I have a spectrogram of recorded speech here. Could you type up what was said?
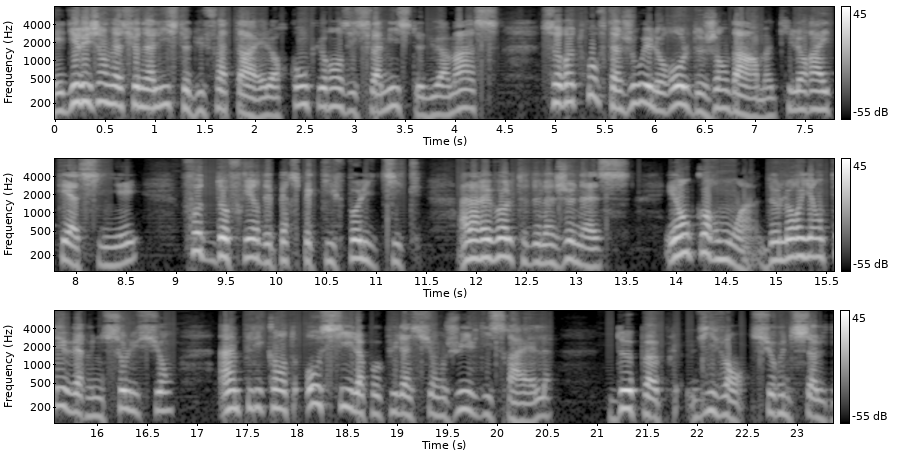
Les dirigeants nationalistes du Fatah et leurs concurrents islamistes du Hamas se retrouvent à jouer le rôle de gendarmes qui leur a été assigné, faute d'offrir des perspectives politiques à la révolte de la jeunesse, et encore moins de l'orienter vers une solution impliquant aussi la population juive d'Israël, deux peuples vivant sur une seule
